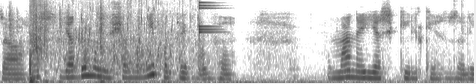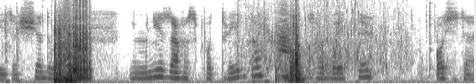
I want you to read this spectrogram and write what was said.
Зараз. Я думаю, що мені потрібно вже. У мене є скільки заліза? Ще два. І мені зараз потрібно зробити ось це.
